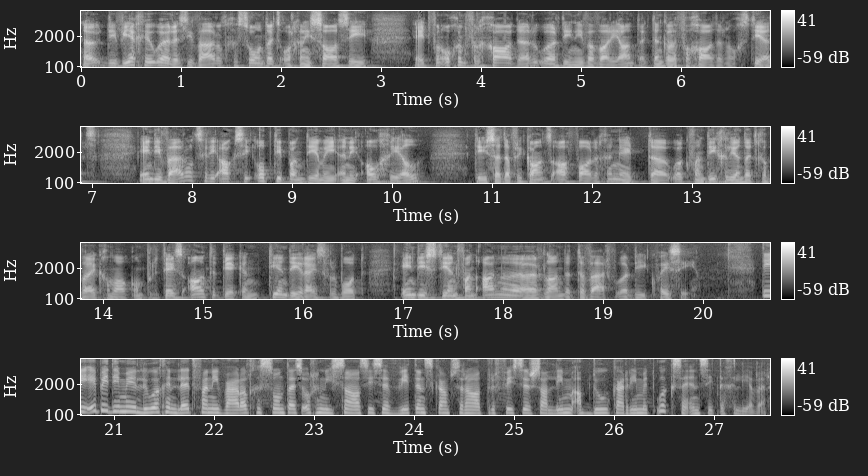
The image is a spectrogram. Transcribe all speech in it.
Nou die WHO, dis die Wêreldgesondheidsorganisasie, het vanoggend vergader oor die nuwe variant. Ek dink hulle vergader nog steeds en die wêreld se reaksie op die pandemie in die algeheel. Die Suid-Afrikaanse afvaardiging het uh, ook van die geleentheid gebruik gemaak om protes aan te teken teen die reisverbod en die steun van ander lande te werf oor die kwessie. Die epidemioloog en lid van die Wêreldgesondheidsorganisasie se wetenskapsraad, professor Salim Abdul Karim het ook sy insigte gelewer.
